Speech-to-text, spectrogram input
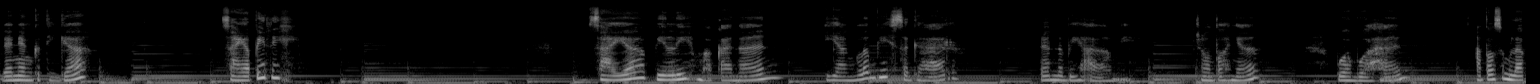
Dan yang ketiga, saya pilih. Saya pilih makanan yang lebih segar dan lebih alami. Contohnya, buah-buahan atau seblak.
